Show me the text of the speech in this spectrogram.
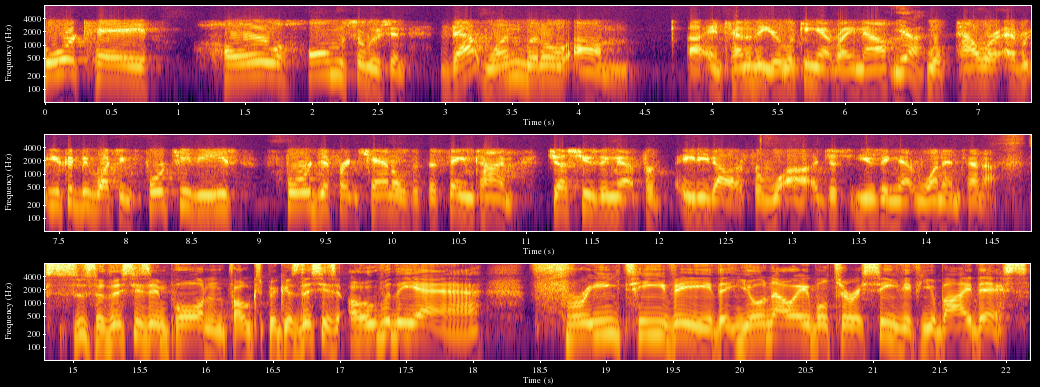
4K whole home solution. That one little um, uh, antenna that you're looking at right now yeah. will power every. You could be watching four TVs, four different channels at the same time, just using that for eighty dollars for uh, just using that one antenna. So, so, this is important, folks, because this is over-the-air free TV that you're now able to receive if you buy this.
